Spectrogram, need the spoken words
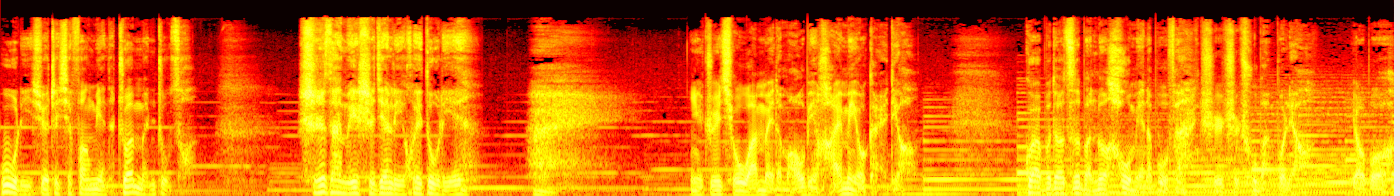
物理学这些方面的专门著作，实在没时间理会杜林。唉，你追求完美的毛病还没有改掉，怪不得《资本论》后面的部分迟迟出版不了。要不，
